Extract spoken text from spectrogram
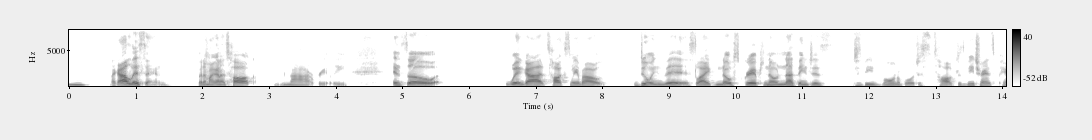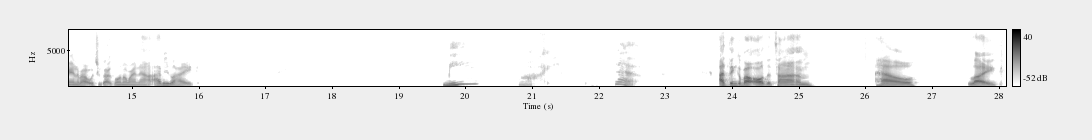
mm, like I'll listen, but am I gonna talk? Not really. And so when God talks to me about doing this, like no script, no nothing, just just be vulnerable, just talk, just be transparent about what you got going on right now. I'd be like, me? Why? No. I think about all the time how, like,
